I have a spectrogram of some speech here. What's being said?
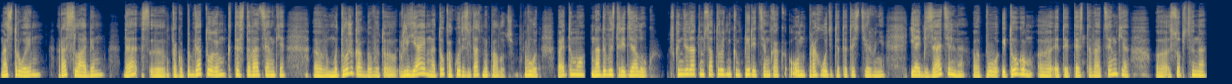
настроим, расслабим, да, э, как бы подготовим к тестовой оценке, э, мы тоже как бы вот влияем на то, какой результат мы получим. Вот. Поэтому надо выстроить диалог с кандидатом-сотрудником перед тем, как он проходит это тестирование. И обязательно э, по итогам э, этой тестовой оценки, э, собственно,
